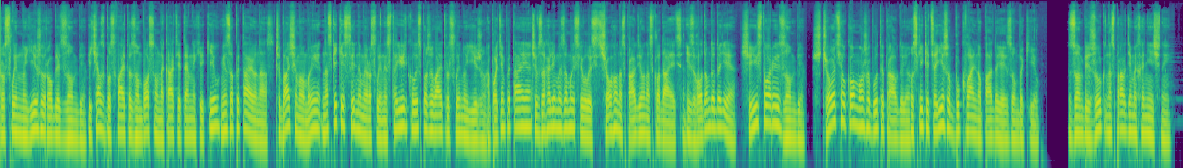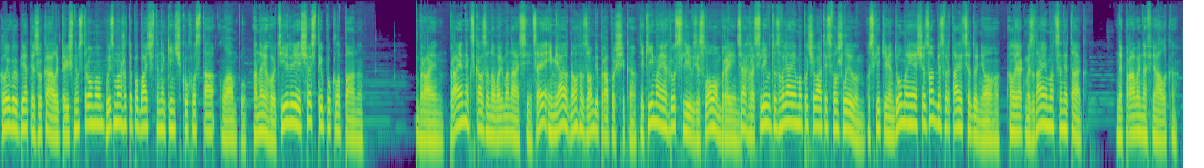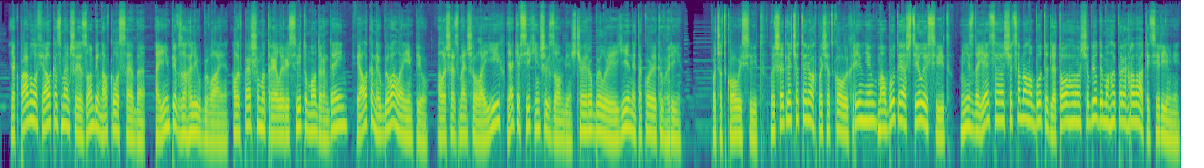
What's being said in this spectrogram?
Рослинну їжу роблять зомбі. Під час босфайту зомбосом на карті темних віків він запитає у нас, чи бачимо ми, наскільки сильними рослини стають, коли споживають рослинну їжу. А потім питає, чи взагалі ми замислювались, з чого насправді вона складається. І згодом додає, що її створюють зомбі, що цілком може бути правдою, оскільки ця їжа буквально падає із зомбаків. Зомбі-жук насправді механічний. Коли ви вб'єте жука електричним струмом, ви зможете побачити на кінчику хвоста лампу, а на його тілі щось типу клапана. Брайан. Брайан, як сказано в Альманасі, це ім'я одного зомбі-прапорщика, який має гру слів зі словом Брейн. Ця гра слів дозволяє йому почуватись важливим, оскільки він думає, що зомбі звертаються до нього. Але як ми знаємо, це не так. Неправильна фіалка. Як правило, фіалка зменшує зомбі навколо себе, а імпів взагалі вбиває. Але в першому трейлері світу Modern Day фіалка не вбивала імпів, а лише зменшувала їх, як і всіх інших зомбі, що й робило її не такою, як в грі. Початковий світ. Лише для чотирьох початкових рівнів мав бути аж цілий світ. Мені здається, що це мало бути для того, щоб люди могли перегравати ці рівні.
